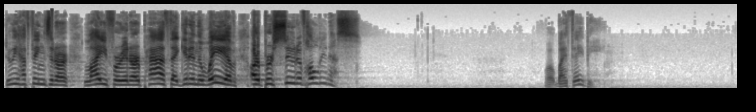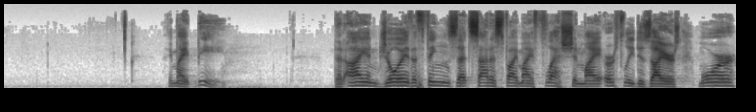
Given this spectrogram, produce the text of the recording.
Do we have things in our life or in our path that get in the way of our pursuit of holiness? What might they be? It might be that I enjoy the things that satisfy my flesh and my earthly desires more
